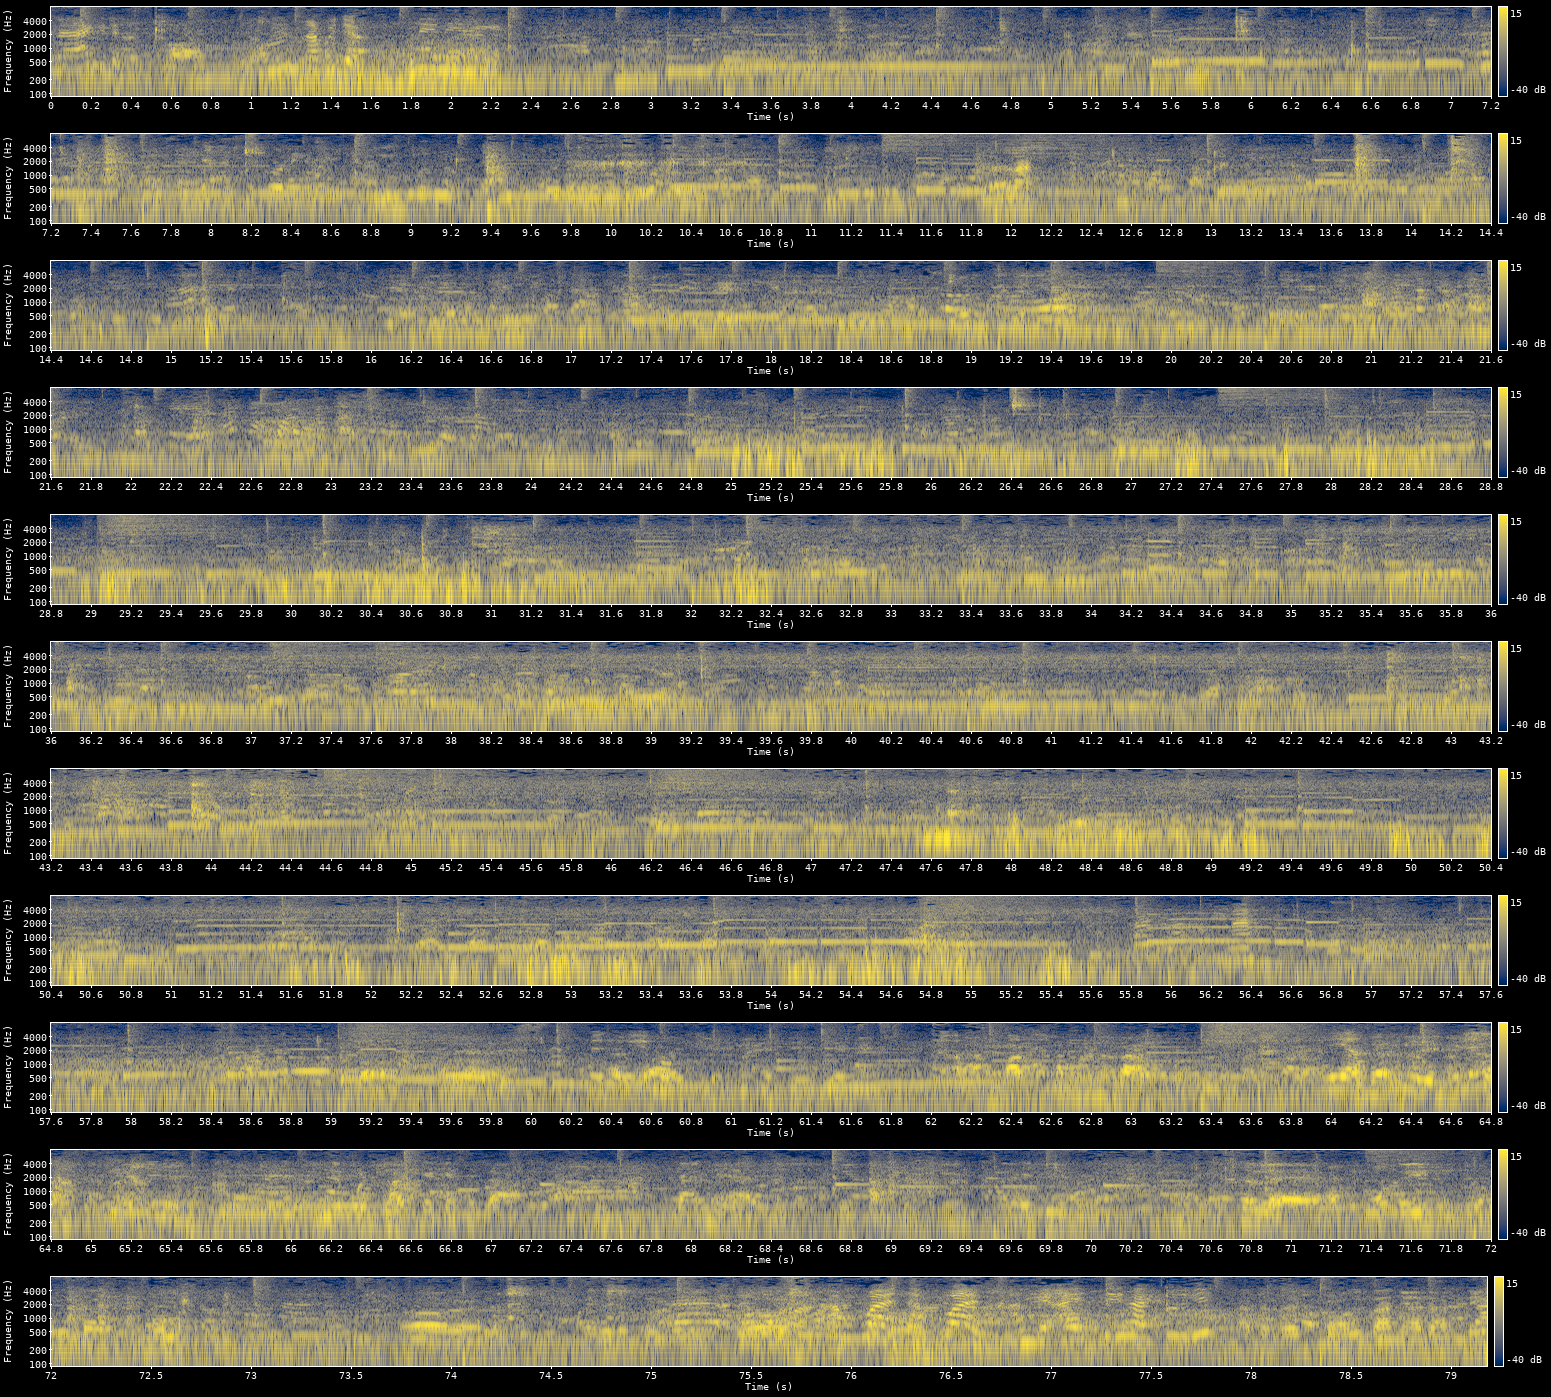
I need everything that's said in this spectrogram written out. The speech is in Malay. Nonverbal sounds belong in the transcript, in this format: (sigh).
Hmm, apa dia? Ni ni ni. Ya. Ini pedas. Afwan, Afwan, ambil air teh satu ni. Ada benda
